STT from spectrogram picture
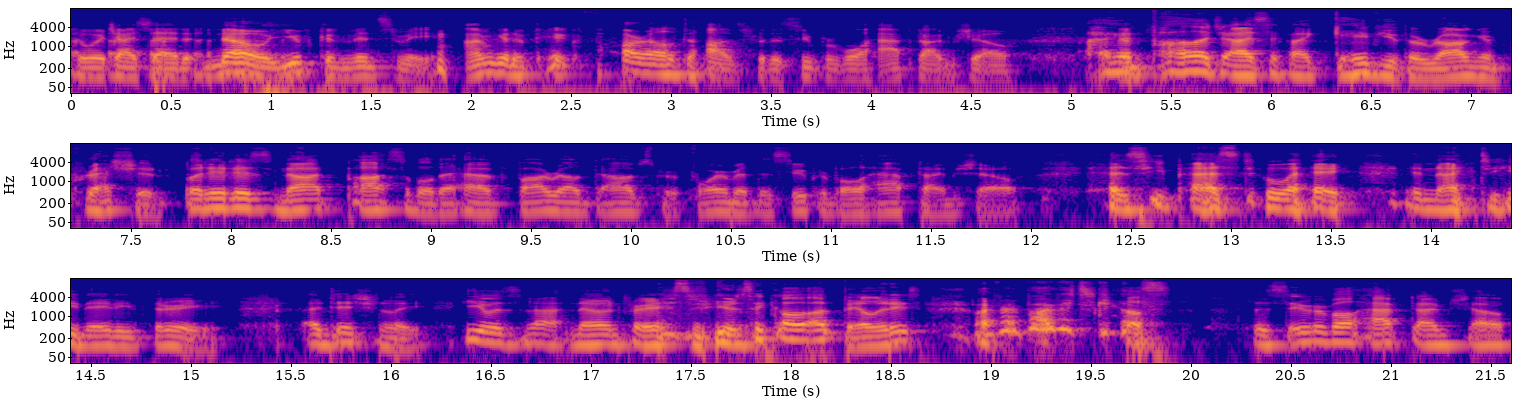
to which I said, no, you've convinced me. I'm going to pick Farrell Dobbs for the Super Bowl halftime show. I apologize if I gave you the wrong impression, but it is not possible to have Farrell Dobbs perform at the Super Bowl halftime show, as he passed away in 1983. Additionally, he was not known for his musical abilities or performance skills. The Super Bowl halftime show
